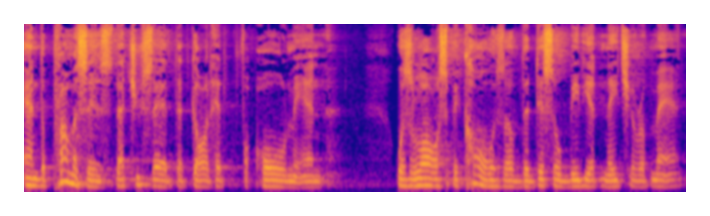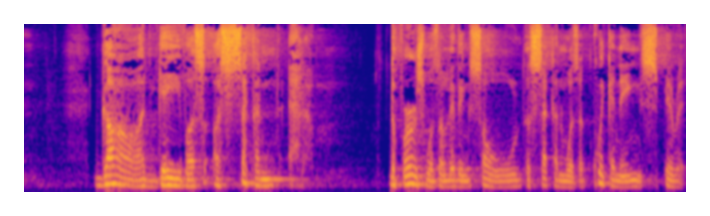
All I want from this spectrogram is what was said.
and the promises that you said that God had for all men was lost because of the disobedient nature of man. God gave us a second Adam. The first was a living soul, the second was a quickening spirit.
